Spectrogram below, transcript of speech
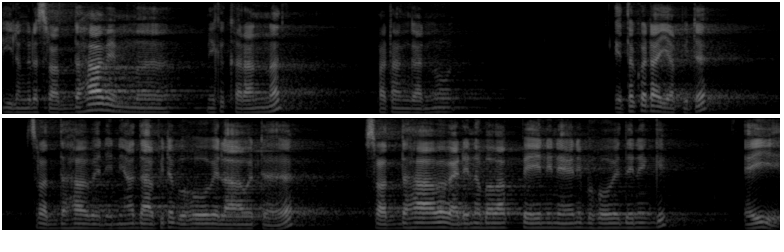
ඊළඟට ශ්‍රද්ධාවෙන්ම මේක කරන්නත් පටන් ගන්න ඕන. එතකොටයි අපිට ශ්‍රද්ධාව වැඩෙන්නේ. අද අපිට බොහෝ වෙලාවට ශ්‍රද්ධාව වැඩෙන බවක් පේන්නේ නැහෙනි බොහෝ දෙනෙක්ගේ. ඇයි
